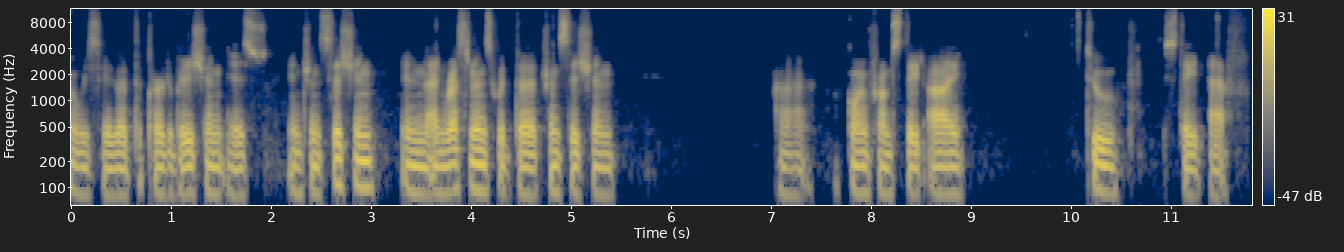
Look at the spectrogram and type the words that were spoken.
So we say that the perturbation is in transition, in, in resonance with the transition uh, going from state I to state F.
